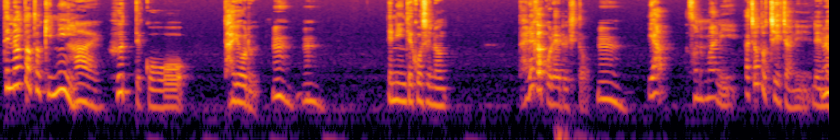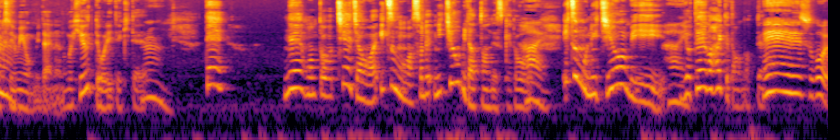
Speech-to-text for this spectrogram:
ってなった時に、はい。ふってこう、頼る。うん、うん、で、認定講師の誰か来れる人？うん。いや、その前に、あ、ちょっとちえちゃんに連絡してみようみたいなのがヒューって降りてきて。うん。で、ね、本当ちえちゃんはいつもはそれ、日曜日だったんですけど、はい。いつも日曜日、はい予定が入ってたんだって。ええ、すごい。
